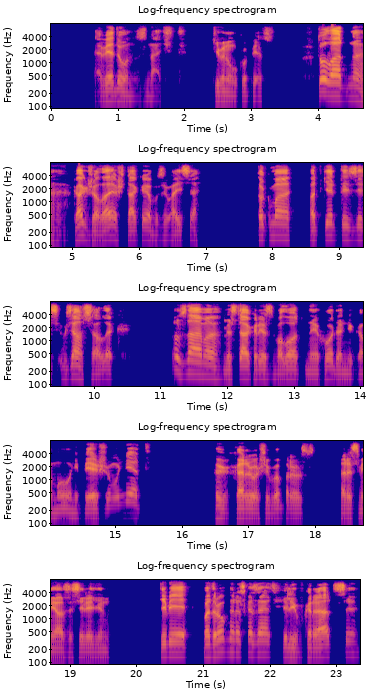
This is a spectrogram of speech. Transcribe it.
— Ведун, значит, — кивнул купец. — То ладно, как желаешь, так и обзывайся. Токма Откель ты здесь взялся, Олег? Ну, знамо, места крест болотные, хода никому, ни пешему нет. — Хороший вопрос, — рассмеялся Середин. — Тебе подробно рассказать или вкратце?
